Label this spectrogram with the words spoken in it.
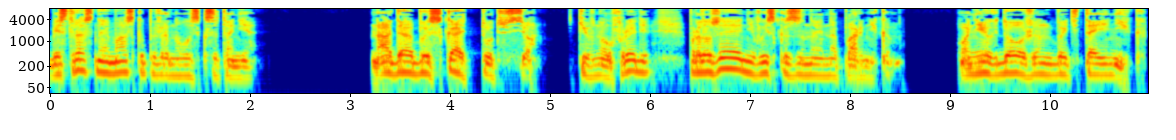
Бесстрастная маска повернулась к сатане. — Надо обыскать тут все, — кивнул Фредди, продолжая невысказанное напарником. — У них должен быть тайник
